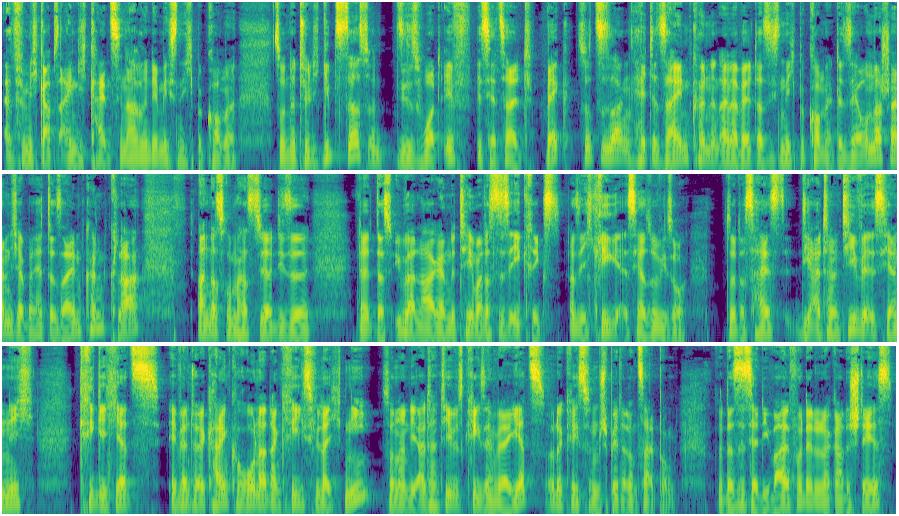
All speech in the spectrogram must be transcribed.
Also für mich gab es eigentlich kein Szenario, in dem ich es nicht bekomme. So, natürlich gibt's das und dieses What If ist jetzt halt weg sozusagen. Hätte sein können in einer Welt, dass ich es nicht bekomme. Hätte sehr unwahrscheinlich, aber hätte sein können, klar. Andersrum hast du ja diese, da- das überlagernde Thema, dass du es eh kriegst. Also ich kriege es ja sowieso. So, das heißt, die Alternative ist ja nicht, kriege ich jetzt eventuell kein Corona, dann kriege ich es vielleicht nie, sondern die Alternative ist, kriege ich es entweder jetzt oder kriegst du einen späteren Zeitpunkt. So, das ist ja die Wahl, vor der du da gerade stehst.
